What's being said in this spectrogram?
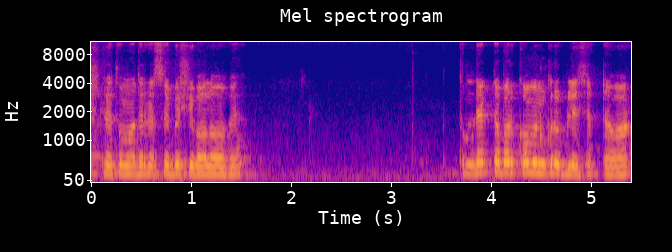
আসলে তোমাদের কাছে বেশি ভালো হবে? তোমরা একটা বার কমেন্ট করো প্লিজ একটা বার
